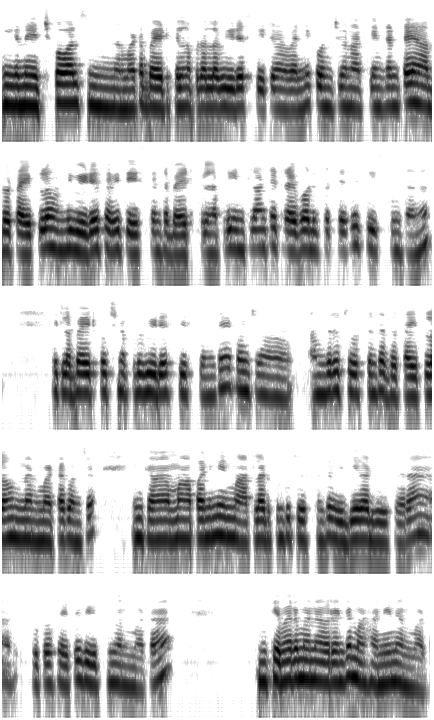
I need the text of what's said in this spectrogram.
ఇంకా నేర్చుకోవాల్సి ఉందన్నమాట. బయటకు వెళ్ళినప్పుడల్లా వీడియోస్ తీయటం అవన్నీ. కొంచెం నాకు ఏంటంటే అదో టైప్లో ఉంది. వీడియోస్ అవి తీస్తుంటే బయటకు వెళ్ళినప్పుడు ఇంట్లో అంటే ట్రైబాడీ పెట్టేసి తీసుకుంటాను. ఇట్లా బయటకు వచ్చినప్పుడు వీడియోస్ తీస్తుంటే కొంచెం అందరూ చూస్తుంటే అదో టైప్లో ఉందనమాట కొంచెం. ఇంకా మా పని మేము మాట్లాడుకుంటూ చూస్తుంటే విద్య గారు చూసారా? ఫొటోస్ అయితే దిగుతుందనమాట కెమెరామెన్ ఎవరంటే మా హనీని అనమాట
